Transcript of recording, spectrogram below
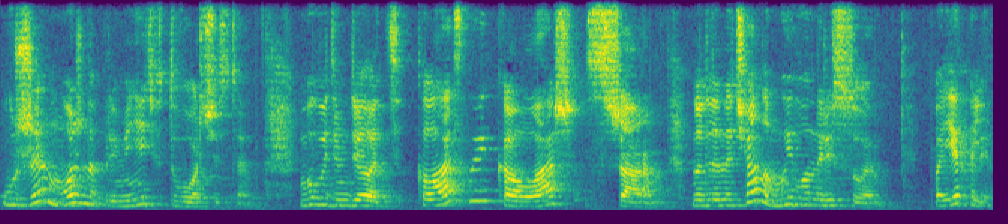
уже можно применить в творчестве. Мы будем делать классный коллаж с шаром, но для начала мы его нарисуем. Поехали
